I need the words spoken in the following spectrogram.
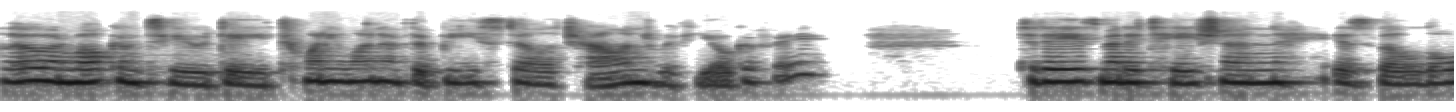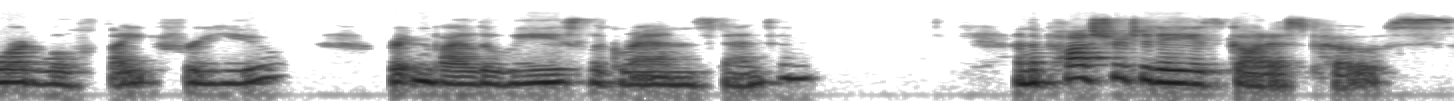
Hello, and welcome to day 21 of the Be Still Challenge with Yoga Faith. Today's meditation is The Lord Will Fight for You, written by Louise LeGrand Stanton. And the posture today is Goddess Pose.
